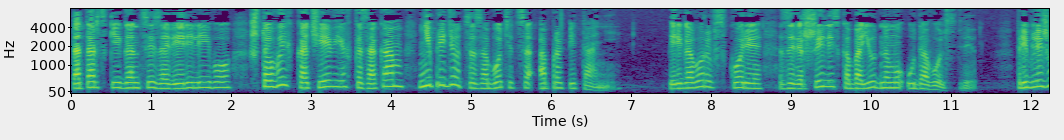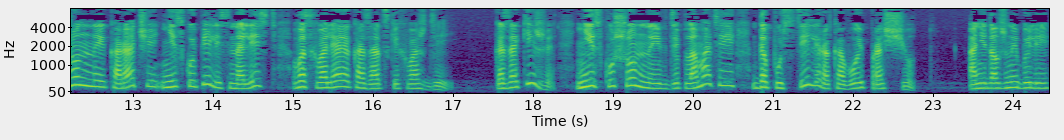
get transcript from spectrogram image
Татарские гонцы заверили его, что в их кочевьях казакам не придется заботиться о пропитании. Переговоры вскоре завершились к обоюдному удовольствию. Приближенные Карачи не скупились налезть, восхваляя казацких вождей. Казаки же, неискушенные в дипломатии, допустили роковой просчет. Они должны были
